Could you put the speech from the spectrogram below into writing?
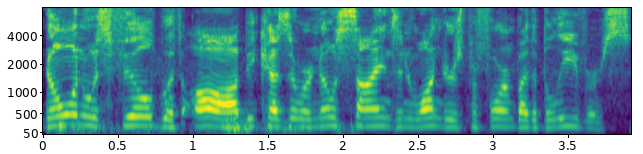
No one was filled with awe because there were no signs and wonders performed by the believers.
